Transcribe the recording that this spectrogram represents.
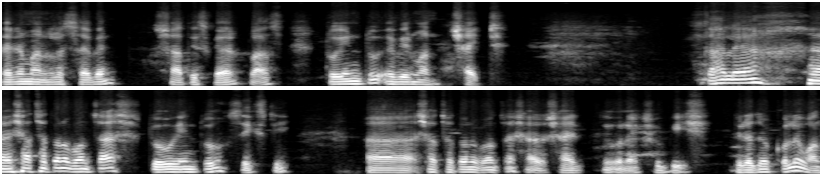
এটার মান হলো সেভেন সাত স্কোয়ার প্লাস টু ইন্টু এবির মান ষাট। তাহলে সাত সাতান্ন পঞ্চাশ টু ইন্টু সিক্সটি সাত সাতান্ন পঞ্চাশ আর ষাট দুগুণ একশো বিশ দুটা যোগ করলে ওয়ান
